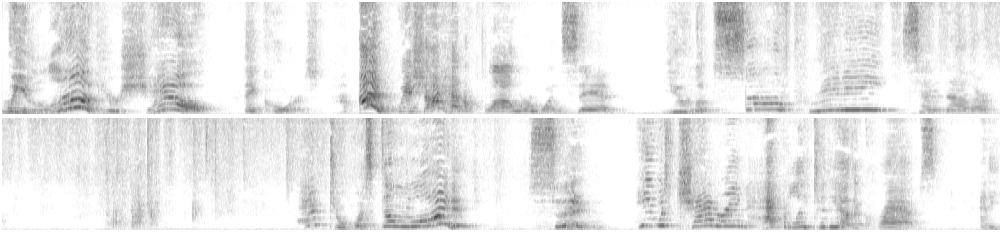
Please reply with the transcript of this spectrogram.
We love your shell, they chorused. I wish I had a flower, one said. You look so pretty, said another. Hector was delighted. Soon, he was chattering happily to the other crabs, and he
